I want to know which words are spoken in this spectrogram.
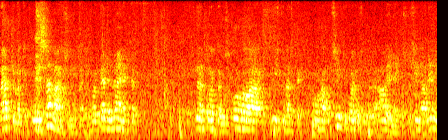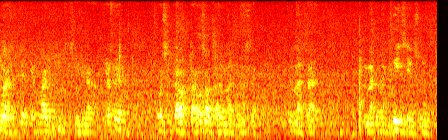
välttämättä kulje samaan suuntaan. Että voi käydä näin, että työn tuottavuus kohoaa, liistonaste kohoaa, mutta silti voiton suhdeluku alenee, koska siinä on erilaiset tekijät vaikuttamassa siihen ja, ja se voisi sitten ottaa osaltaan ymmärtämässä, ymmärtää ymmärtämään kriisien suuntaan.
